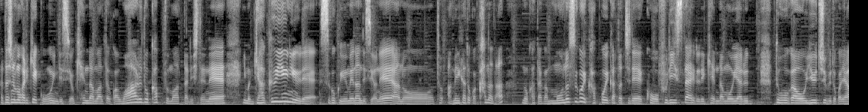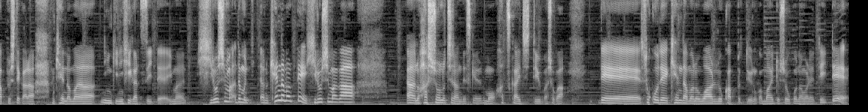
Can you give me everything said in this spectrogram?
私の周り結構多いんですよ。けん玉とかワールドカップもあったりしてね。今逆輸入ですごく有名なんですよね。あの、アメリカとかカナダの方がものすごいかっこいい形でこうフリースタイルでけん玉をやる動画を YouTube とかにアップしてからけん玉人気に火がついて今広島、でもあのけん玉って広島があの発祥の地なんですけれども廿日市っていう場所が。でそこでけん玉のワールドカップっていうのが毎年行われていて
